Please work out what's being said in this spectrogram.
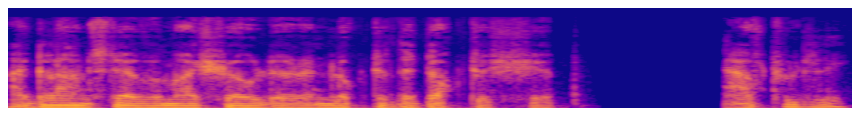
I glanced over my shoulder and looked at the doctor's ship. Outwardly,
